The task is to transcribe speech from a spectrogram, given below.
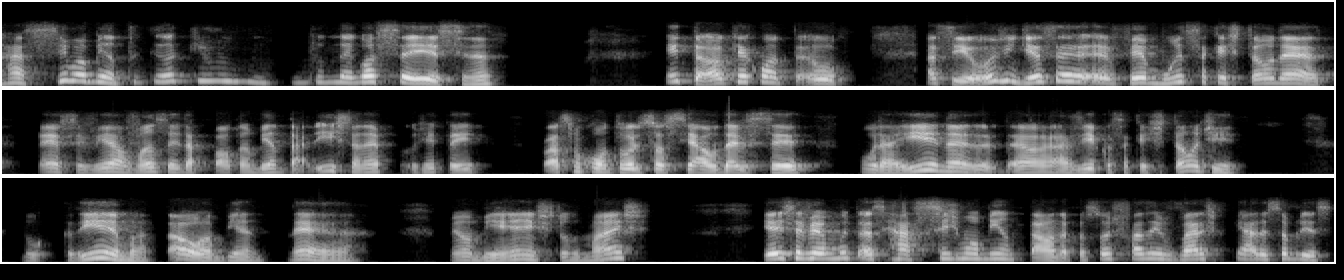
racismo ambiental? Que, negócio é esse, né? Então, o que acontece? Eu, Assim, hoje em dia você vê muito essa questão, né? É, você vê avanço aí da pauta ambientalista, né? O jeito aí, o próximo controle social deve ser por aí, né? A ver com essa questão de, do clima, tal, ambiente, né? Meio ambiente tudo mais. E aí você vê muito esse racismo ambiental, né? Pessoas fazem várias piadas sobre isso.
